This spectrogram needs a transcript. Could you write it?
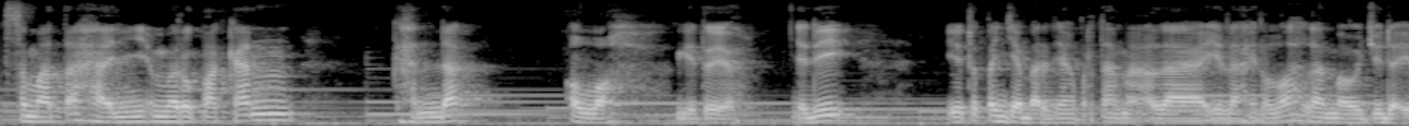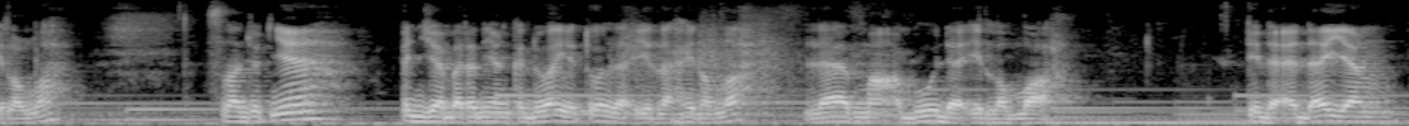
semata hanya merupakan kehendak Allah gitu ya. Jadi itu penjabaran yang pertama la ilaha illallah la maujuda illallah. Selanjutnya penjabaran yang kedua yaitu la ilaha illallah la ma'buda illallah. Tidak ada yang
